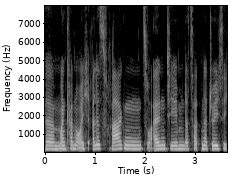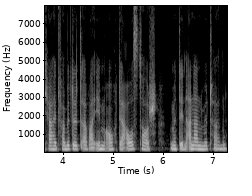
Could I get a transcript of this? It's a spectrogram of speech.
man kann euch alles fragen zu allen Themen. Das hat natürlich Sicherheit vermittelt, aber eben auch der Austausch mit den anderen Müttern.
